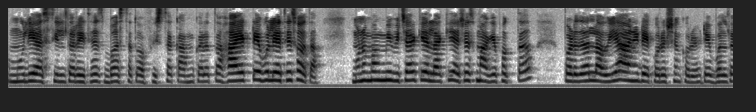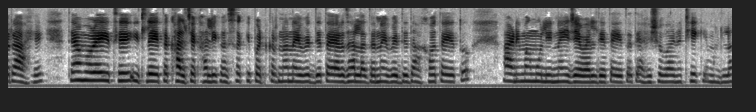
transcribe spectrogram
मुली असतील तर इथेच बसतात ऑफिसचं काम करत. तर हा एक टेबल येथेच होता. म्हणून मग मी विचार केला की याच्याच मागे फक्त पडदा लावूया आणि डेकोरेशन करूया. टेबल तर आहे. त्यामुळे इथे इथल्या इथं खालच्या खाली कसं की पटकन नैवेद्य तयार झाला तर नैवेद्य दाखवता येतो आणि मग मुलींनाही जेवायला देता येतं. त्या हिशोबाने ठीक आहे म्हटलं.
